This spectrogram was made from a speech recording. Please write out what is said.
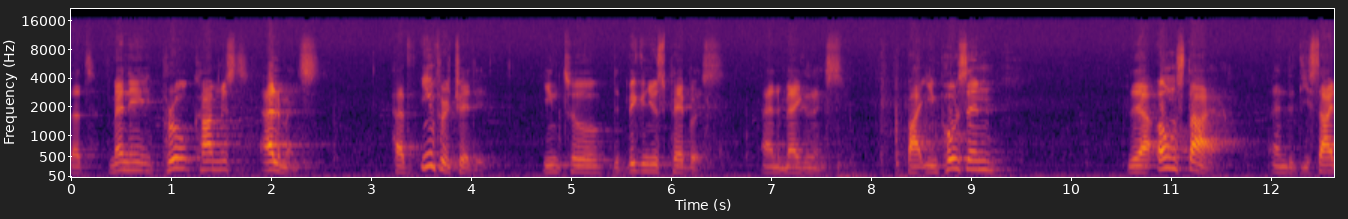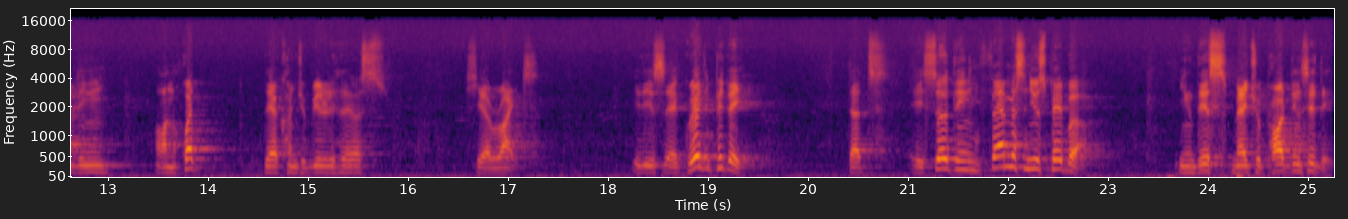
that many pro communist elements have infiltrated into the big newspapers and magazines by imposing their own style and deciding on what their contributors shall write. It is a great pity that a certain famous newspaper in this metropolitan city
